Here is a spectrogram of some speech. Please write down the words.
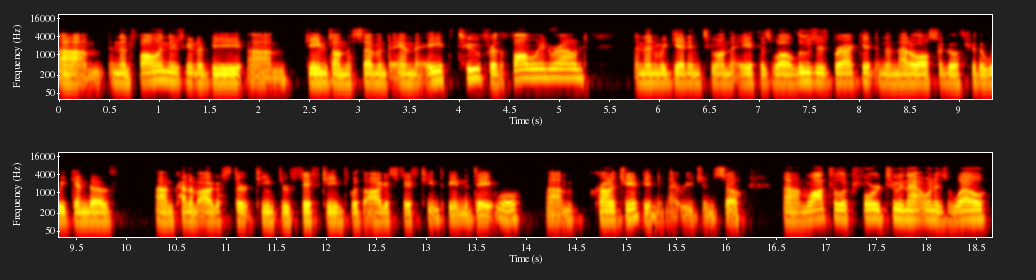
Um, and then following, there's going to be um, games on the 7th and the 8th too for the following round. And then we get into on the 8th as well losers bracket. And then that'll also go through the weekend of um, kind of august 13th through 15th with august 15th being the date we'll um, crown a champion in that region. So a um, lot to look forward to in that one as well.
